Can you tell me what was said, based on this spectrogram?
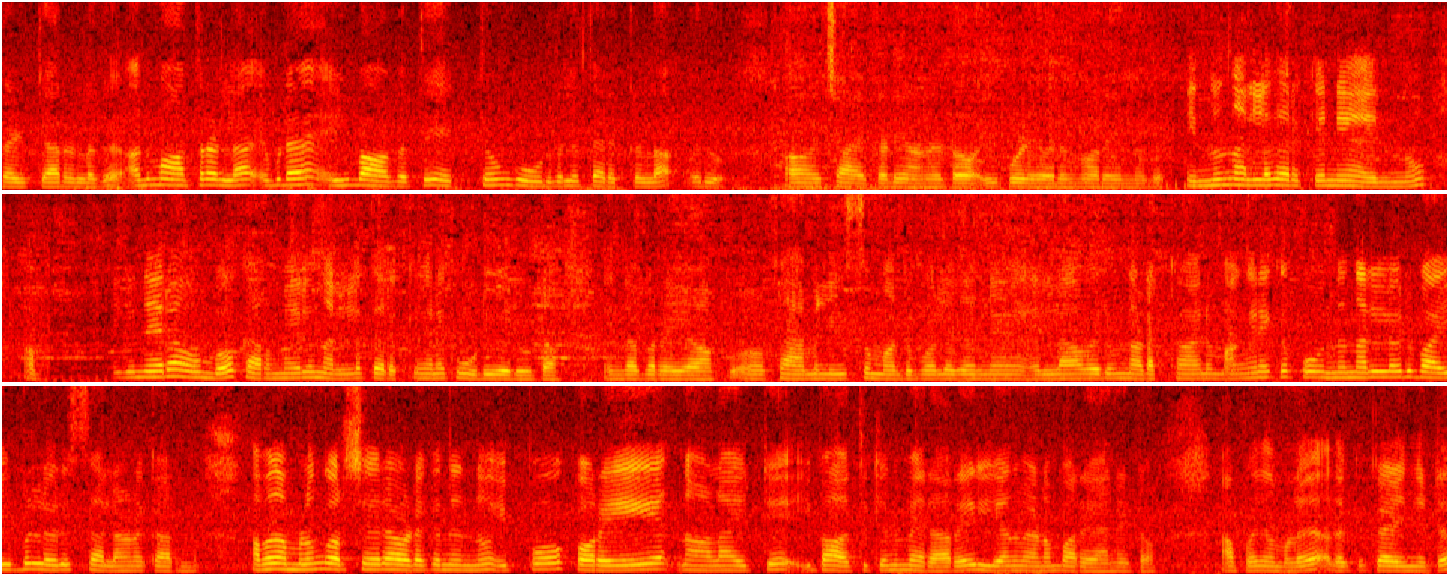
കഴിക്കാറുള്ളത്. അത് മാത്രമല്ല ഇവിടെ ഈ ഭാഗത്ത് ഏറ്റവും കൂടുതൽ തിരക്കുള്ള ഒരു ചായക്കടയാണ് കേട്ടോ ഈ പുഴയോരം എന്ന് പറയുന്നത്. ഇന്നും നല്ല തിരക്ക് തന്നെയായിരുന്നു. വൈകുന്നേരം ആകുമ്പോൾ കർമ്മയിൽ നല്ല തിരക്ക് ഇങ്ങനെ കൂടി വരും കേട്ടോ എന്താ പറയുക ഫാമിലീസും അതുപോലെ തന്നെ എല്ലാവരും നടക്കാനും അങ്ങനെയൊക്കെ പോകുന്ന നല്ലൊരു വൈബുള്ള ഒരു സ്ഥലമാണ് കർമ്മ. അപ്പോൾ നമ്മളും കുറച്ച് നേരം അവിടെയൊക്കെ നിന്നു. ഇപ്പോൾ കുറേ നാളായിട്ട് ഈ ഭാഗത്തേക്കൊന്നും വരാറേ ഇല്ല എന്ന് വേണം പറയാൻ കേട്ടോ അപ്പോൾ നമ്മൾ അതൊക്കെ കഴിഞ്ഞിട്ട്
